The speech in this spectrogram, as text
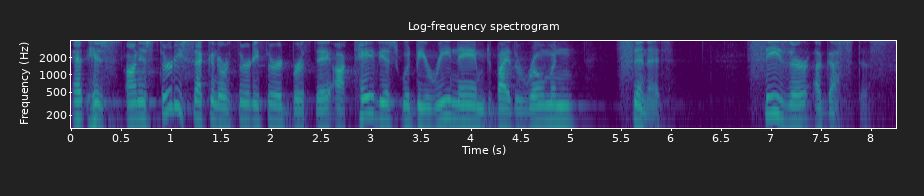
at his, on his 32nd or 33rd birthday, Octavius would be renamed by the Roman Senate Caesar Augustus.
